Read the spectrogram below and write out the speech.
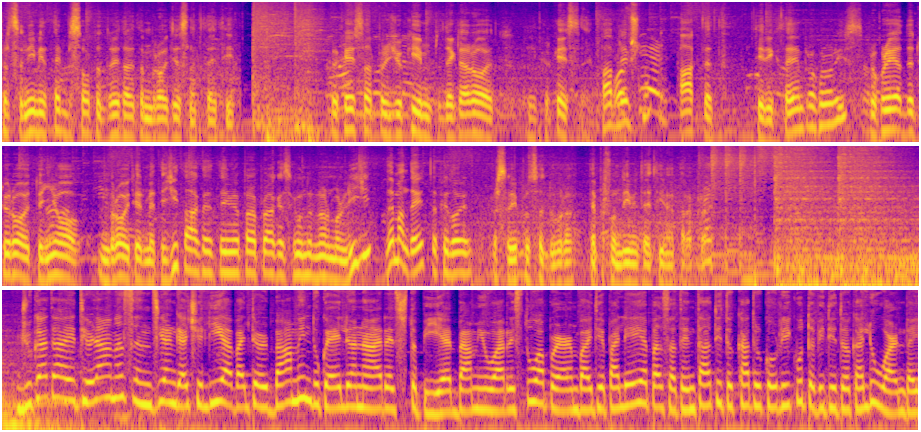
për cënimin thelbësor të drejtave të mbrojtjes në këtë hetim. Kërkesa për gjykim të deklarohet një kërkesë e pavlefshme, aktet t'i rikthehen prokurorisë, prokuroria detyrohet të njohë mbrojtjen me të gjitha aktet e hetimeve paraprake sikundër normon ligji dhe mandej të fillojë përsëri procedura e përfundimit të hetimeve paraprake. Gjykata e Tiranës e nxjerr nga qelia Valter Bamin duke e lënë në arrest shtëpie. Bami u arrestua për armbajtje pa leje pas atentatit të katër korrikut të vitit të kaluar ndaj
